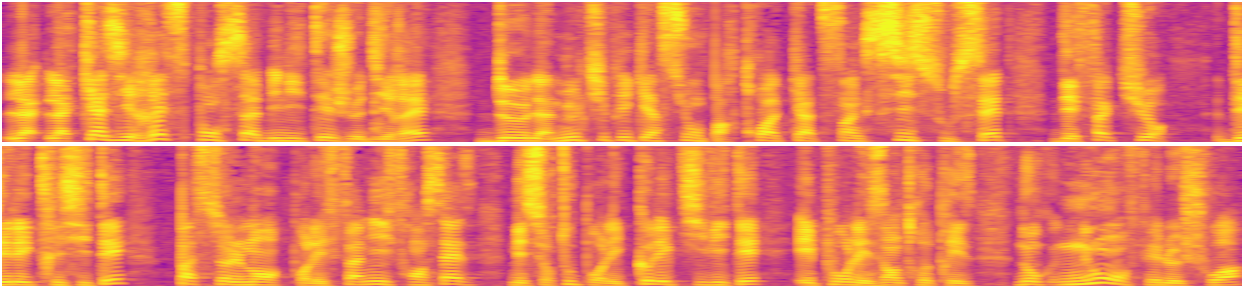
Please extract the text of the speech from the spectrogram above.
la, quasi-responsabilité, je dirais, de la multiplication par 3, 4, 5, 6 ou 7 des factures d'électricité, pas seulement pour les familles françaises, mais surtout pour les collectivités et pour les entreprises. Donc nous, on fait le choix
